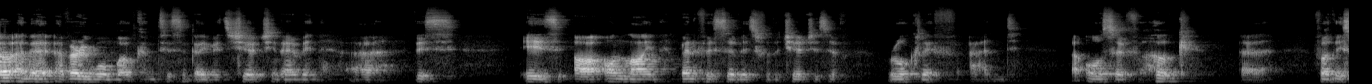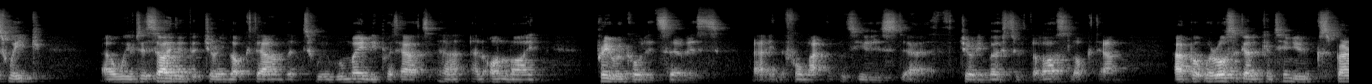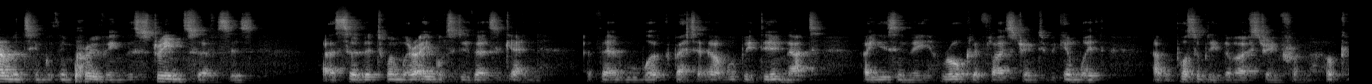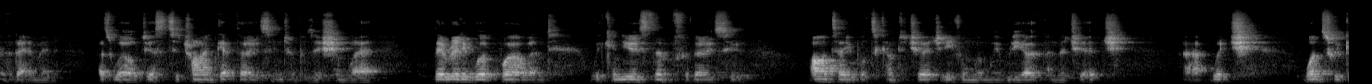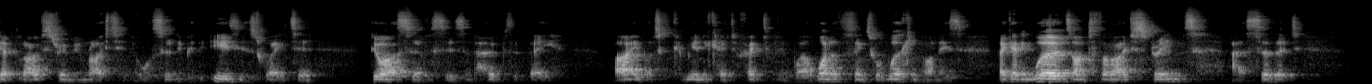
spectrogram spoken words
Hello and a, a, very warm welcome to St David's Church in Airmyn. Uh, this is our online benefice service for the churches of Rawcliffe and uh, also for Hook uh, for this week. Uh, we've decided that during lockdown that we will mainly put out uh, an online pre-recorded service uh, in the format that was used during most of the last lockdown. But we're also going to continue experimenting with improving the streamed services uh, so that when we're able to do those again, uh, they will work better. Uh, we'll be doing that uh, using the Rawcliffe live stream to begin with, uh, but possibly the live stream from Hook and Airmyn as well, just to try and get those into a position where they really work well and we can use them for those who aren't able to come to church even when we reopen the church, which once we get the live streaming right, it will certainly be the easiest way to do our services and hope that they are able to communicate effectively and well. One of the things we're working on is uh, getting words onto the live streams uh, so that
